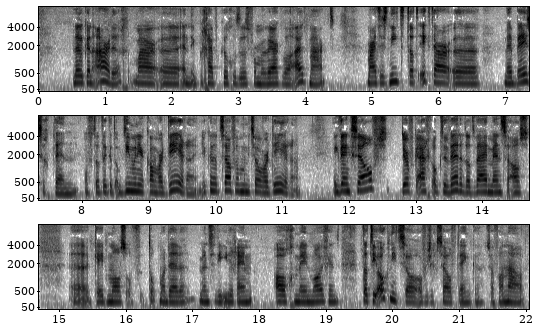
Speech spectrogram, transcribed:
leuk en aardig. Maar, uh, en ik begrijp ook heel goed dat het voor mijn werk wel uitmaakt. Maar het is niet dat ik daar uh, mee bezig ben. Of dat ik het op die manier kan waarderen. Je kunt het zelf helemaal niet zo waarderen. Ik denk zelfs, durf ik eigenlijk ook te wedden... dat wij mensen als uh, Kate Moss of topmodellen... mensen die iedereen algemeen mooi vindt... dat die ook niet zo over zichzelf denken. Zo van, nou,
